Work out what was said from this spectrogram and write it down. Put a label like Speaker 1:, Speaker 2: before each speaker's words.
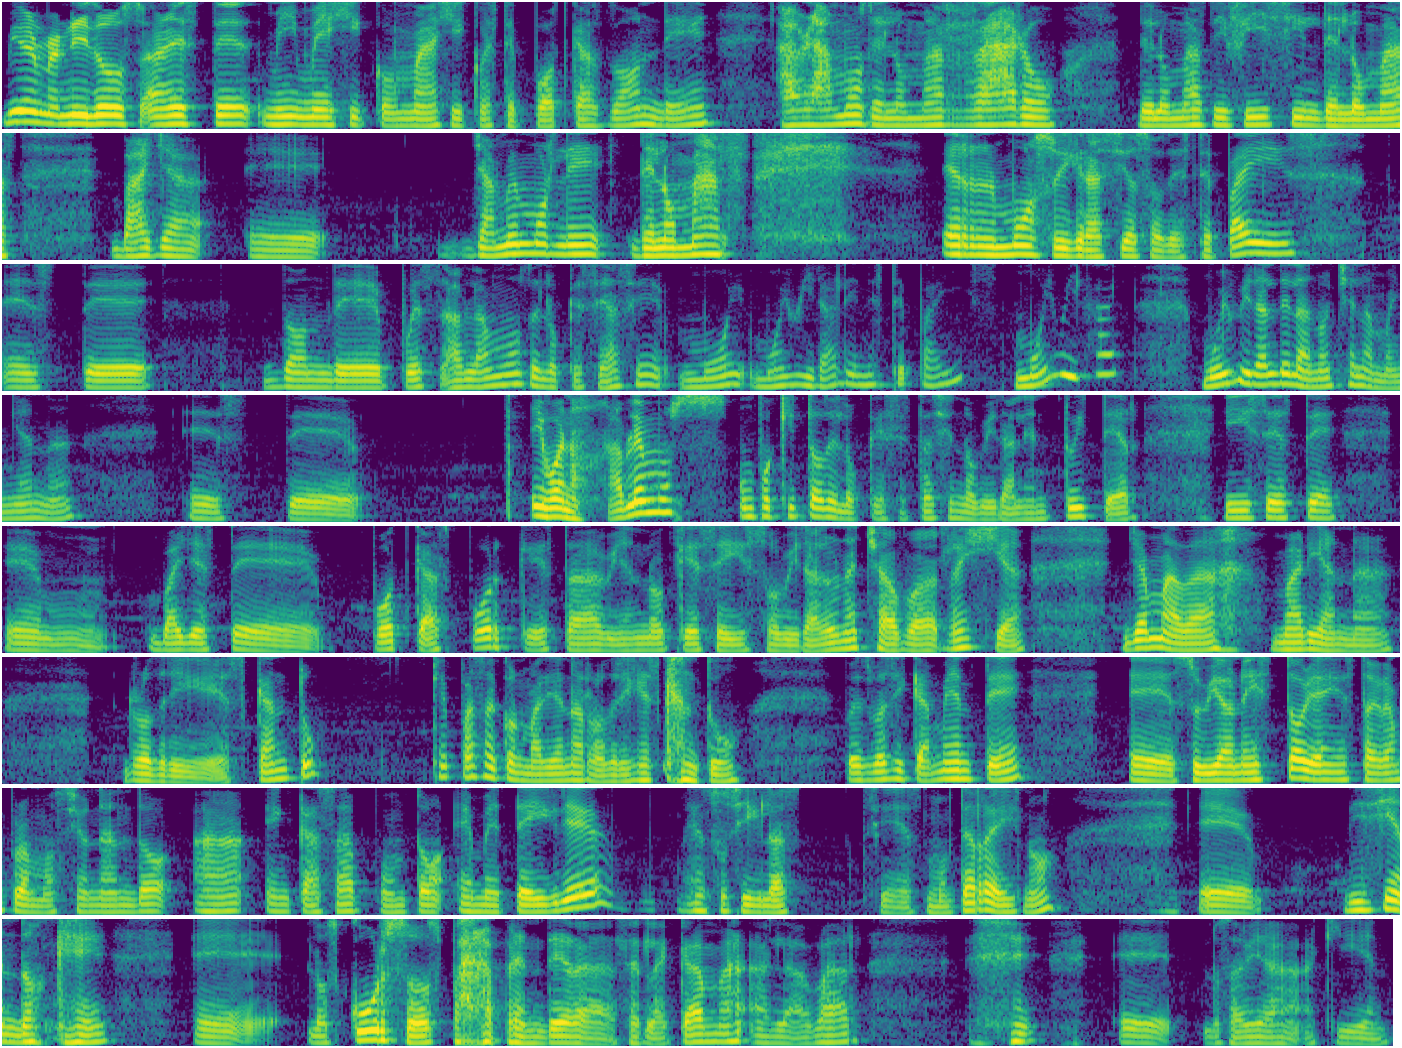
Speaker 1: Bienvenidos a este Mi México Mágico, este podcast donde hablamos de lo más raro, de lo más difícil, de lo más, vaya, eh, llamémosle, de lo más hermoso y gracioso de este país. Este, donde pues hablamos de lo que se hace muy, muy viral en este país. Muy viral, muy viral de la noche a la mañana. Este y bueno, hablemos un poquito de lo que se está haciendo viral en Twitter. Hice este, em, vaya este podcast porque estaba viendo que se hizo viral una chava regia llamada Mariana Rodríguez Cantú. ¿Qué pasa con Mariana Rodríguez Cantú? Pues básicamente eh, subió una historia en Instagram promocionando a encasa.mty en sus siglas, si es Monterrey, ¿no? Eh, diciendo que eh, los cursos para aprender a hacer la cama, a lavar, eh, los había aquí en,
